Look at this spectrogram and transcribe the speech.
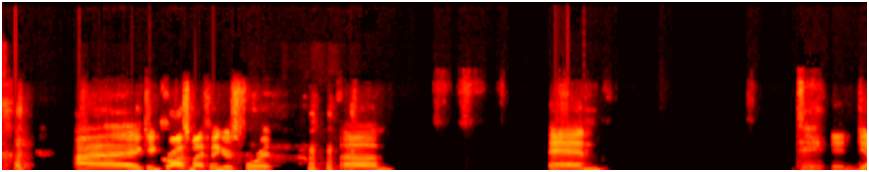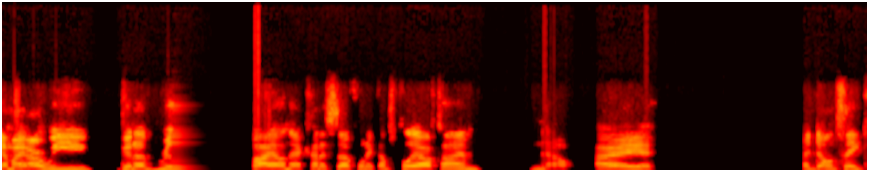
I can cross my fingers for it. um, and am I? Are we gonna really buy on that kind of stuff when it comes playoff time? No, I. I don't think.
